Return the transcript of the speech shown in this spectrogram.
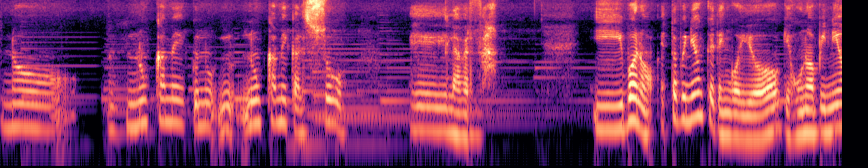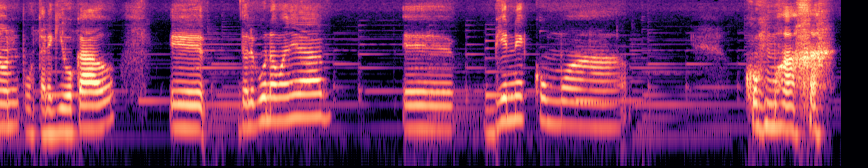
No. Nunca me, nunca me calzó eh, la verdad. Y bueno, esta opinión que tengo yo, que es una opinión, puedo estar equivocado, eh, de alguna manera eh, viene como a. como a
